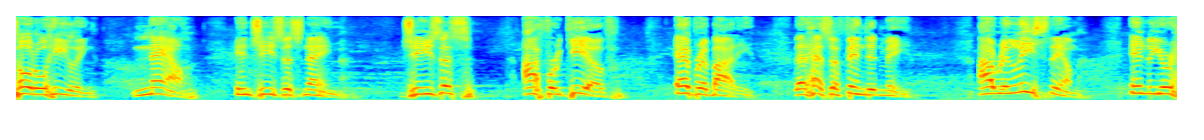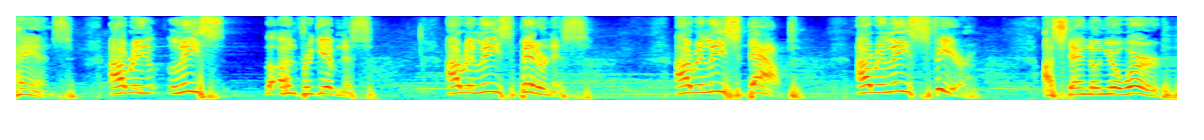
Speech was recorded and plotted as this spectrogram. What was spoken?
total healing now in Jesus' name. Jesus, I forgive everybody that has offended me. I release them into your hands. I release the unforgiveness. I release bitterness. I release doubt. I release fear. I stand on your word.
